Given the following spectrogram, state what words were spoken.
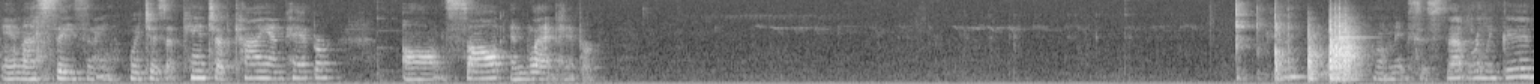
And my seasoning, which is a pinch of cayenne pepper, uh, salt, and black pepper. I'm to mix this up really good.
